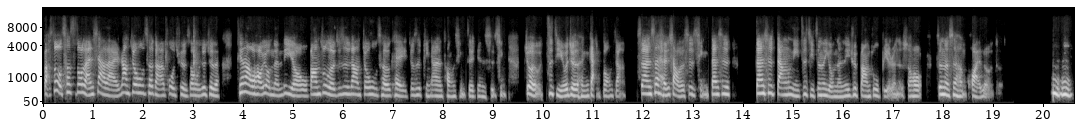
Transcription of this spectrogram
把所有车子都拦下来，让救护车赶快过去的时候，我就觉得天啊，我好有能力哦！我帮助了就是让救护车可以就是平安的通行这件事情，就自己也会觉得很感动。这样虽然是很小的事情，但是但是当你自己真的有能力去帮助别人的时候，真的是很快乐的。嗯嗯，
